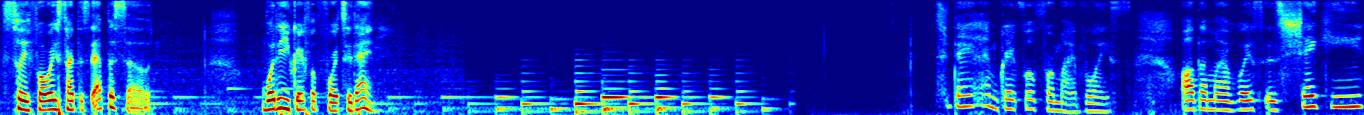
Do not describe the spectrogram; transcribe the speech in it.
So, before we start this episode, what are you grateful for today? Today, I am grateful for my voice. Although my voice is shaky,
